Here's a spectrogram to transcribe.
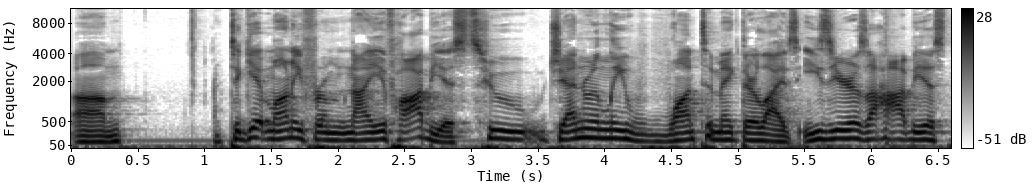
um, to get money from naive hobbyists who genuinely want to make their lives easier as a hobbyist.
